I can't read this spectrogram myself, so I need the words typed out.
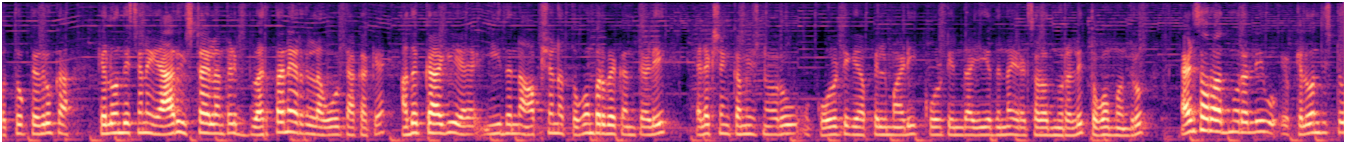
ಒತ್ತೋಗ್ತಾಯಿದ್ರು ಇದ್ರು. ಕೆಲವೊಂದಿಷ್ಟು ಜನ ಯಾರು ಇಷ್ಟ ಇಲ್ಲ ಅಂತೇಳಿ ಬರ್ತಾನೆ ಇರಲಿಲ್ಲ ವೋಟ್ ಹಾಕೋಕ್ಕೆ. ಅದಕ್ಕಾಗಿ ಇದನ್ನು ಆಪ್ಷನ್ನ ತೊಗೊಂಬರ್ಬೇಕಂತೇಳಿ ಎಲೆಕ್ಷನ್ ಕಮಿಷನರು ಕೋರ್ಟಿಗೆ ಅಪೀಲ್ ಮಾಡಿ ಕೋರ್ಟಿಂದ ಇದನ್ನು ಎರಡು ಸಾವಿರದ ಹದಿಮೂರಲ್ಲಿ ತೊಗೊಂಬಂದರು. ಎರಡು ಸಾವಿರದ ಹದಿಮೂರಲ್ಲಿ ಕೆಲವೊಂದಿಷ್ಟು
